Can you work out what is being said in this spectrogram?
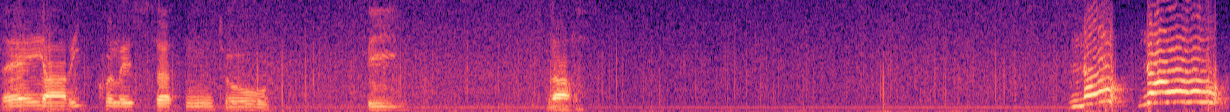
They are equally certain to be lost. No! No!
